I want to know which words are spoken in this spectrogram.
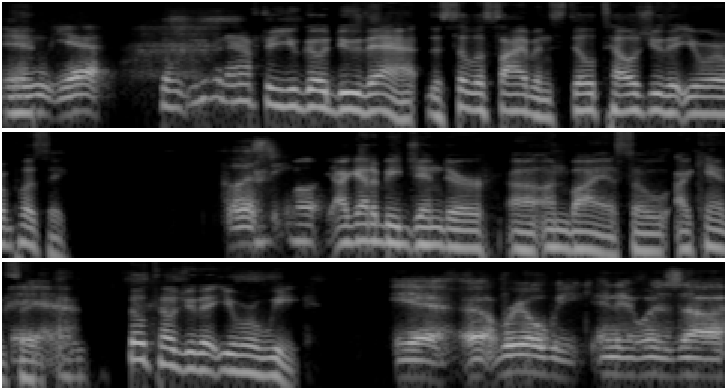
And mm, yeah. So even after you go do that, the psilocybin still tells you that you were a pussy. Pussy. Well, I got to be gender uh, unbiased, so I can't say. Yeah still tells you that you were weak. Yeah, uh, real weak, and it was uh,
